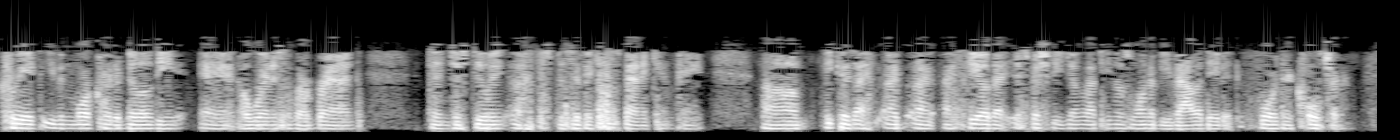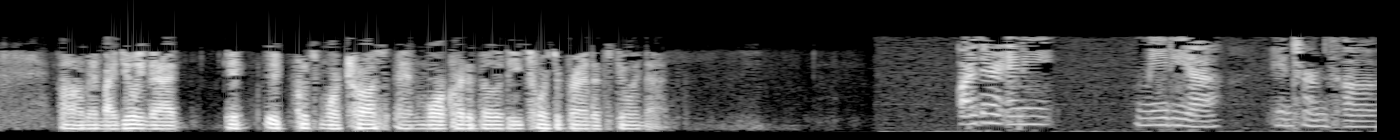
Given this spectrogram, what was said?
creates even more credibility and awareness of our brand than just doing a specific Hispanic campaign. Um, because I, I, I feel that especially young Latinos want to be validated for their culture. Um, and by doing that, it puts more trust and more credibility towards the brand that's doing that. Are there any media in terms of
